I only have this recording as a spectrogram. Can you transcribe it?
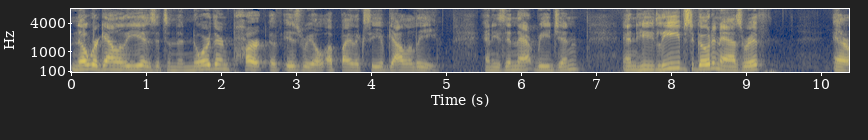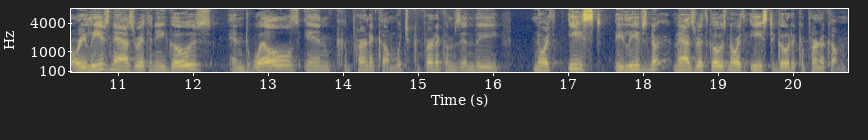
know where Galilee is, it's in the northern part of Israel, up by the Sea of Galilee. And he's in that region. And he leaves to go to Nazareth, or he leaves Nazareth and he goes and dwells in Capernaum, which Capernaum's in the northeast. He leaves Nazareth, goes northeast to go to Capernaum.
